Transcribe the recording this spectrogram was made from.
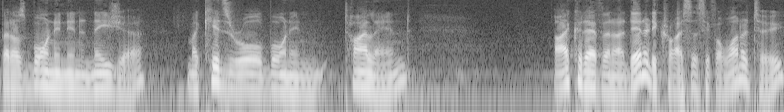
but I was born in Indonesia. My kids are all born in Thailand. I could have an identity crisis if I wanted to.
